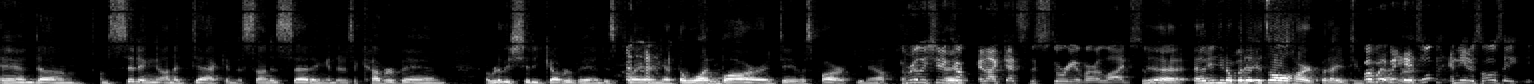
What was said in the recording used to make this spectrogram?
and um, I'm sitting on a deck, and the sun is setting, and there's a cover band. A really shitty cover band is playing at the one bar at Davis Park, you know? I really should have And- come. And like that's the story of our lives. So Yeah, and you know, but it's all heart. But I do But, wait, as long as, I mean, as long as they,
